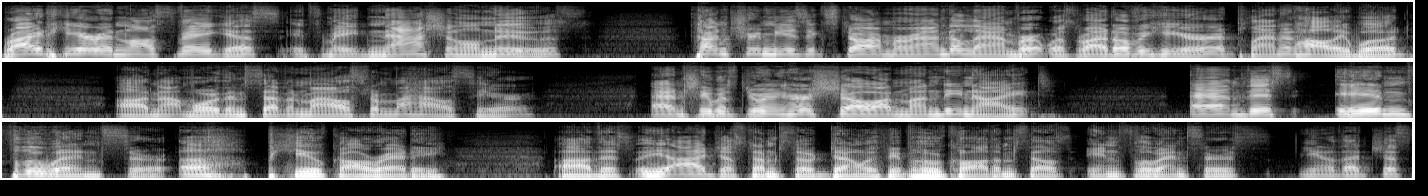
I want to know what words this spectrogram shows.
Right here in Las Vegas, it's made national news. Country music star Miranda Lambert was right over here at Planet Hollywood, uh, not more than seven miles from my house here. And she was doing her show on Monday night. And this influencer, ugh, puke already. Uh, this, yeah, I just, I'm so done with people who call themselves influencers. You know, that just,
